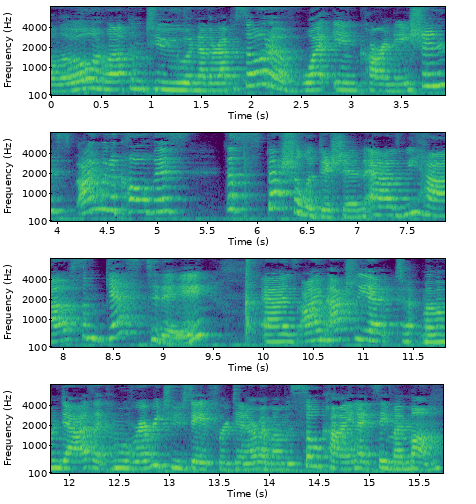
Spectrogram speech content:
Hello and welcome to another episode of What Incarnations. I'm going to call this the special edition as we have some guests today. As I'm actually at my mom and dad's, I come over every Tuesday for dinner. My mom is so kind. I'd say my mom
